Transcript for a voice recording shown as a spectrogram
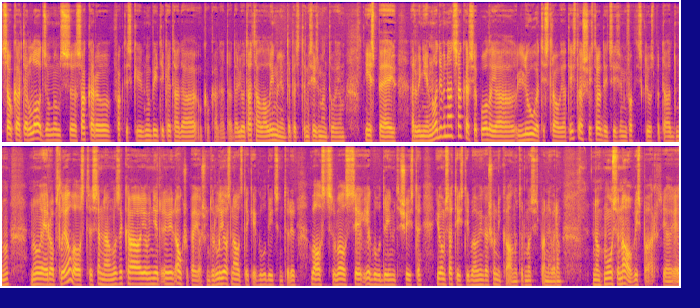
Savukārt ar Lodzu mums eh, sakaru faktiski nu, bija tikai tādā, tādā ļoti attālā līmenī, tāpēc mēs izmantojam iespēju ar viņiem nodibināt sakars, jo Polijā ļoti strauji attīstās šīs tradīcijas. Viņi faktiski kļūst par tādu nu, nu, Eiropas lielvalsti senā muzikā, jo viņi ir, ir augšupējoši. Tur liels naudas tiek ieguldīts, un tur ir valsts, valsts ieguldījumi šīs jomas attīstībā vienkārši unikāli. Nu, tur mēs vispār nevaram Nu, mūsu nav vispār, ja, ja,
